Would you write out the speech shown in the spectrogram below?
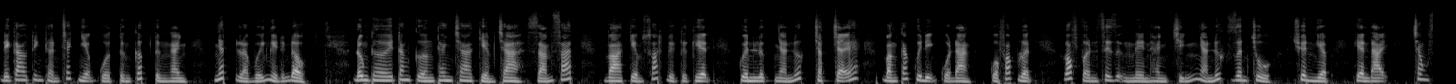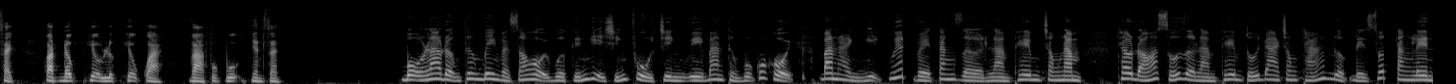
đề cao tinh thần trách nhiệm của từng cấp từng ngành, nhất là với người đứng đầu. Đồng thời tăng cường thanh tra kiểm tra, giám sát và kiểm soát việc thực hiện quyền lực nhà nước chặt chẽ bằng các quy định của Đảng, của pháp luật, góp phần xây dựng nền hành chính nhà nước dân chủ, chuyên nghiệp, hiện đại, trong sạch, hoạt động hiệu lực hiệu quả và phục vụ nhân dân. Bộ Lao động Thương binh và Xã hội vừa kiến nghị chính phủ trình Ủy ban Thường vụ Quốc hội ban hành nghị quyết về tăng giờ làm thêm trong năm. Theo đó, số giờ làm thêm tối đa trong tháng được đề xuất tăng lên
